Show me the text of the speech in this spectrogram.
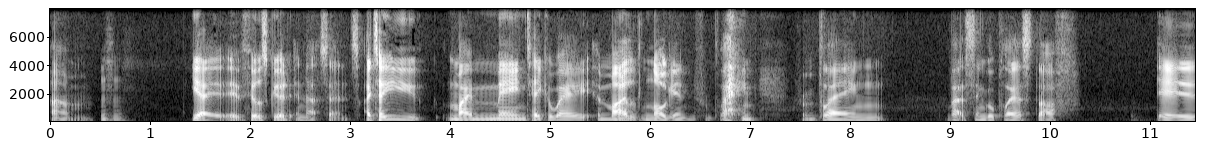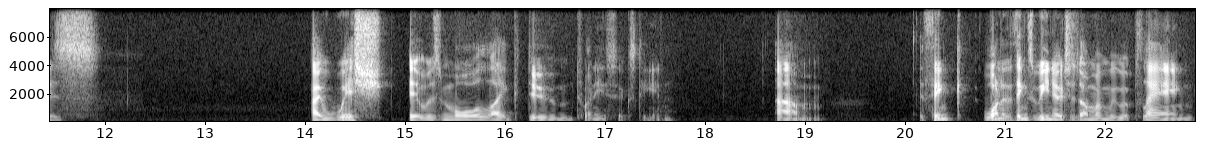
Um, Yeah, it, it feels good in that sense. I tell you, my main takeaway in my little noggin from playing from playing that single player stuff is I wish it was more like Doom 2016. Um, I think one of the things we noticed on when we were playing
